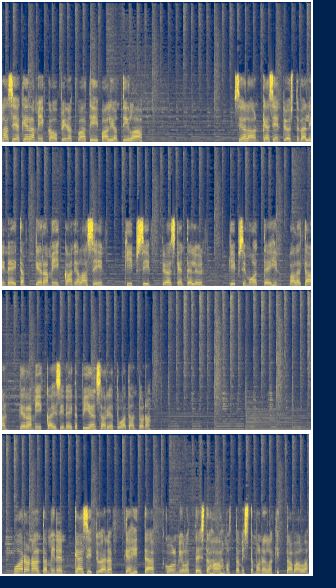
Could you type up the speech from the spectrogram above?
Lasi- ja keramiikkaopinnot vaatii paljon tilaa siellä on käsintyöstövälineitä keramiikkaan ja lasiin, kipsi työskentelyyn, kipsimuotteihin valetaan keramiikkaesineitä piensarjatuotantona. Muodon antaminen käsityönä kehittää kolmiulotteista hahmottamista monellakin tavalla.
